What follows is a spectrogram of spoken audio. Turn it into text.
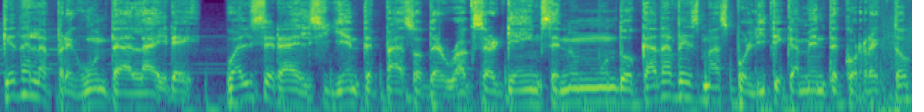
queda la pregunta al aire. ¿Cuál será el siguiente paso de Rockstar Games en un mundo cada vez más políticamente correcto?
